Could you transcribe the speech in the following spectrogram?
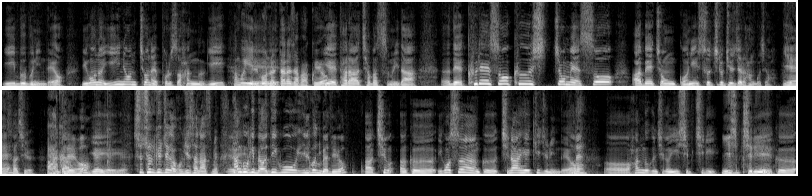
이 부분인데요. 이거는 2년 전에 벌써 한국이 한국이 일본을 예, 따라잡았고요. 예, 따라잡았습니다. 어, 네, 그래서 그 시점에서 아베 정권이 수출 규제를 한 거죠. 예. 사실. 아, 그러니까, 그래요? 예, 예, 예. 수출 규제가 거기서 나왔으면 예, 한국이 예. 몇이고 일본이 몇이요? 아, 지금 어, 그 이것은 그 지난해 기준인데요. 네. 어, 한국은 지금 27위. 27위. 예, 그,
